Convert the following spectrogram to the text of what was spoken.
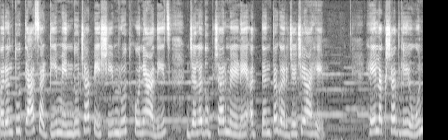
परंतु त्यासाठी मेंदूच्या पेशी मृत होण्याआधीच जलद उपचार मिळणे अत्यंत गरजेचे आहे. हे लक्षात घेऊन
